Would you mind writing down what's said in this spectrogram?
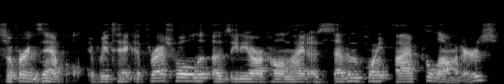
So for example, if we take a threshold of ZDR column height of 7.5 kilometers,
